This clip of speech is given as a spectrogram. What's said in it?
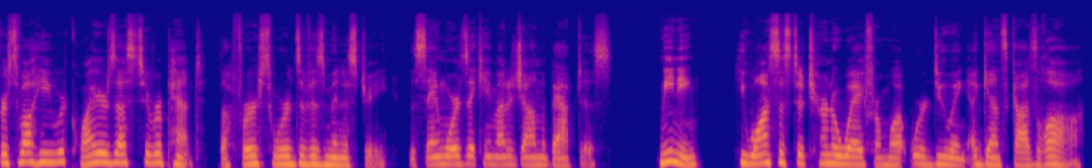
First of all, he requires us to repent, the first words of his ministry, the same words that came out of John the Baptist, meaning he wants us to turn away from what we're doing against God's law,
